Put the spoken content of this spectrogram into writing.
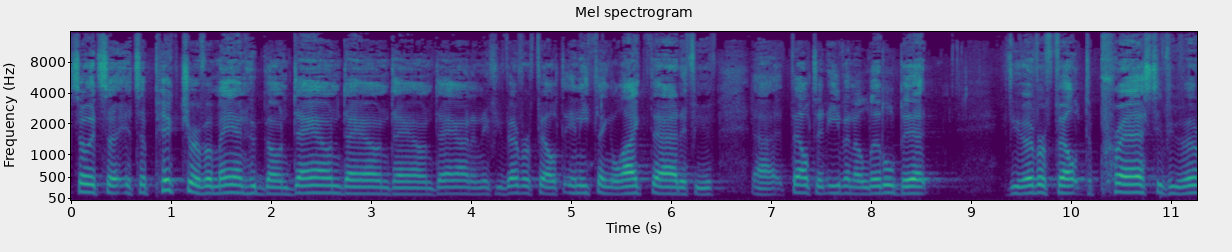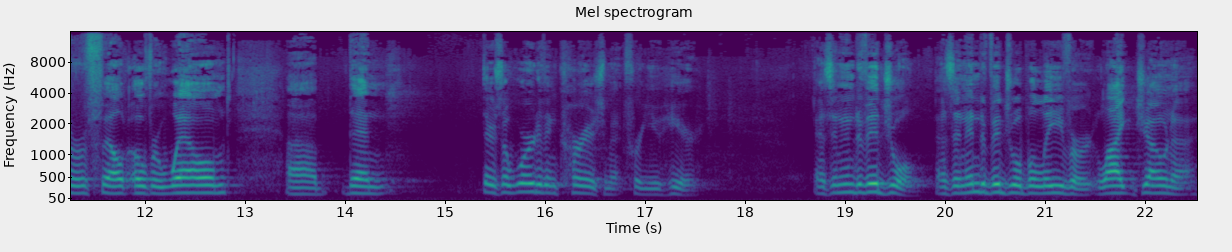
So it's a, it's a picture of a man who'd gone down, down, down, down. And if you've ever felt anything like that, if you've uh, felt it even a little bit, if you've ever felt depressed, if you've ever felt overwhelmed, uh, then there's a word of encouragement for you here. As an individual, as an individual believer like Jonah,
